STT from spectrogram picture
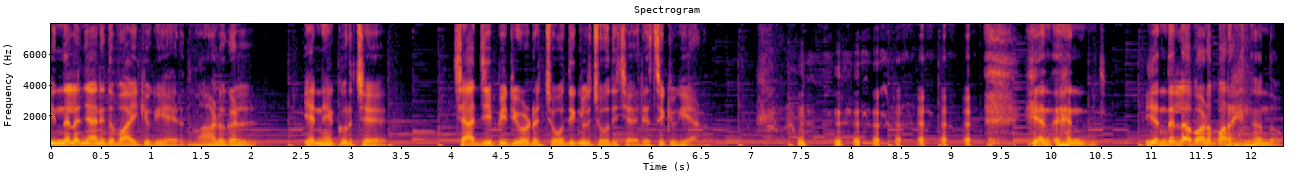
ഇന്നലെ ഞാനിത് വായിക്കുകയായിരുന്നു. ആളുകൾ എന്നെക്കുറിച്ച് ചാറ്റ് ജി പി ടിയോട് ചോദ്യങ്ങൾ ചോദിച്ച് രസിക്കുകയാണ്. എന്ത്- എന്ത്- എന്തെല്ലാമാണ് പറയുന്നതെന്നോ?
